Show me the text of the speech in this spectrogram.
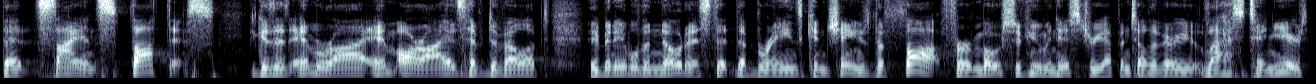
that science thought this. Because as MRI, MRIs have developed, they've been able to notice that the brains can change. The thought for most of human history up until the very last 10 years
